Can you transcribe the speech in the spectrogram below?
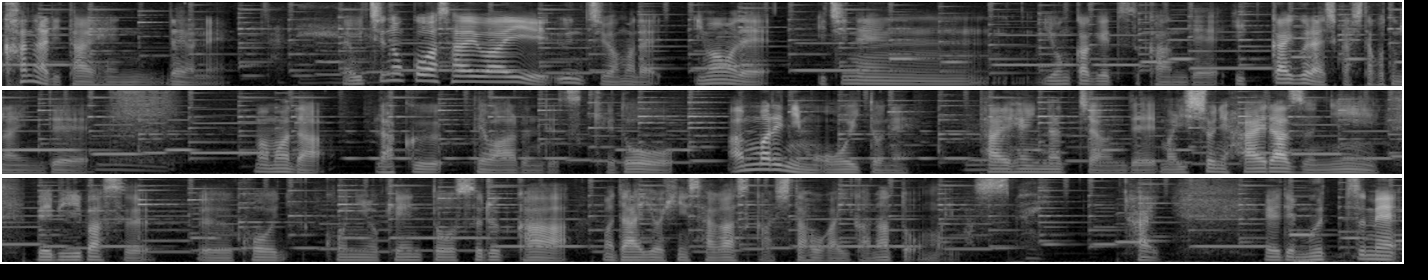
かなり大変だよね。うちの子は幸いうんちはまだ今まで1年4ヶ月間で1回ぐらいしかしたことないんで、まあ、まだ楽ではあるんですけどあんまりにも多いとねうん。大変になっちゃうんで、まあ、一緒に入らずにベビーバスう購購入を検討するか、まあ、代用品探すかした方がいいかなと思います。はい、えーで6つ目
